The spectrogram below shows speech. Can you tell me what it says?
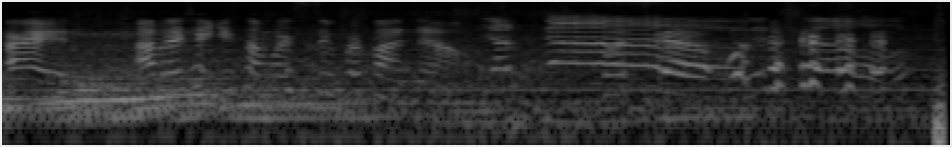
All right, I'm gonna take you somewhere super fun now. やったー Let's go. Let's go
